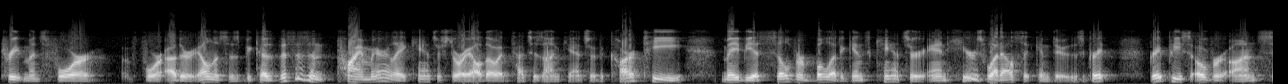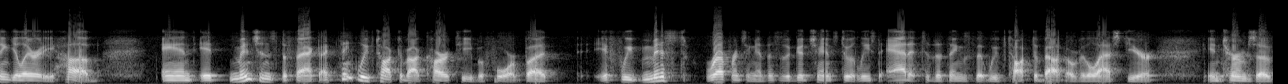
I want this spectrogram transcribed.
treatments for for other illnesses because this isn't primarily a cancer story, although it touches on cancer. The CAR T may be a silver bullet against cancer, and here's what else it can do. This is a great great piece over on Singularity Hub, and it mentions the fact. I think we've talked about CAR T before, but if we've missed referencing it, this is a good chance to at least add it to the things that we've talked about over the last year in terms of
